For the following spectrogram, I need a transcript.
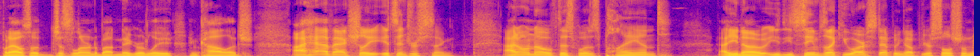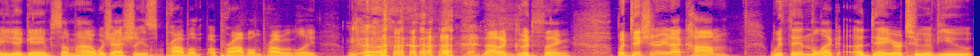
But I also just learned about niggardly in college. I have actually. It's interesting. I don't know if this was planned. Uh, you know, it, it seems like you are stepping up your social media game somehow, which actually is problem a problem probably, uh, not a good thing. But dictionary.com within like a day or two of you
